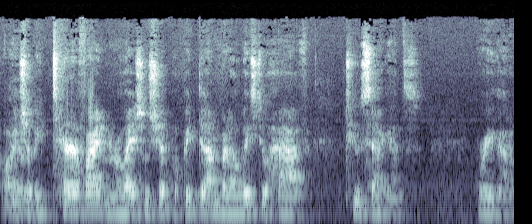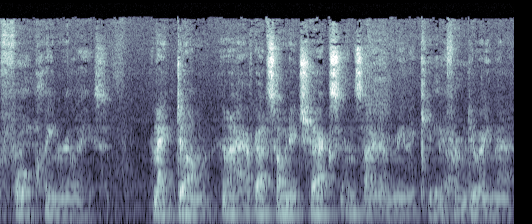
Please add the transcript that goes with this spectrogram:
Oh, and she'll be terrified, and your relationship will be done. But at least you'll have two seconds where you got a full clean release, and I don't, and I have got so many checks inside of me that keep me from doing that.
